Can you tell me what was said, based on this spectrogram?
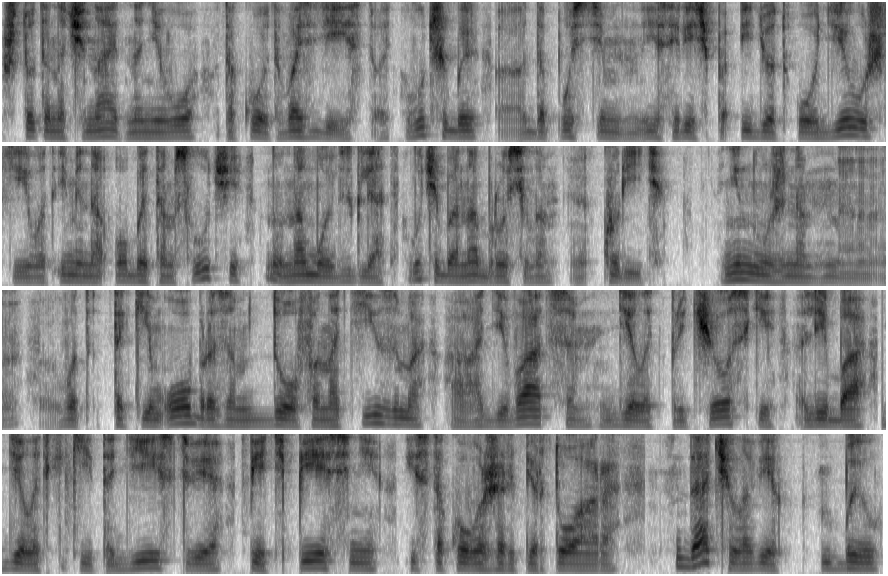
что-то начинает на него такое вот воздействовать. Лучше бы, э, допустим, если речь идет о девушке, и вот именно об этом случае, ну, на мой взгляд, лучше бы она бросила э, курить. Не нужно э, вот таким образом до фанатизма а, одеваться, делать прически, либо делать какие-то действия, петь песни из такого же репертуара. Да, человек был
